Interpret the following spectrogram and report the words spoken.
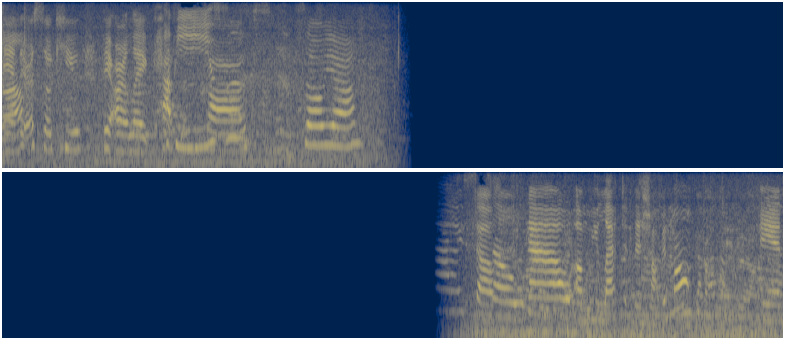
And they're so cute. They are like cats Puppies. and dogs. So yeah. So, now um, we left the shopping mall, and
